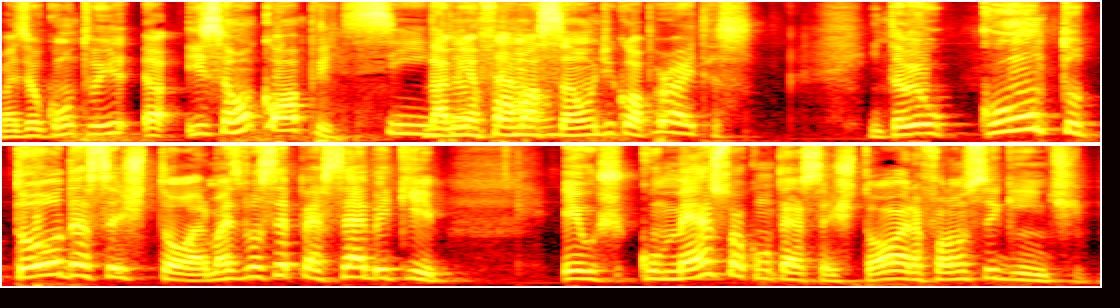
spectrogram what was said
Mas eu conto isso. Ah, isso é uma copy Sim, da total. minha formação de copywriters. Então eu conto toda essa história, mas você percebe que eu começo a contar essa história falando o seguinte:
